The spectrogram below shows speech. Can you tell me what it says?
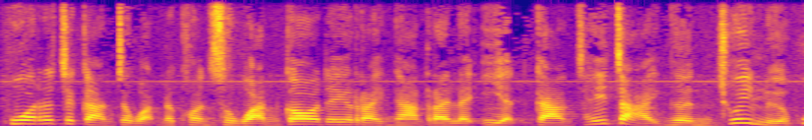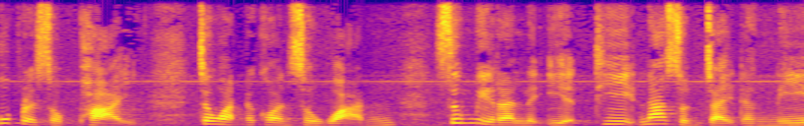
ผู้ว่าราชการจังหวัดนครสวรรค์ก็ได้รายงานรายละเอียดการใช้จ่ายเงินช่วยเหลือผู้ประสบภัย จังหวัดนครสวรรค์ ซึ่งมีรายละเอียดที่น่าสนใจดังนี้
